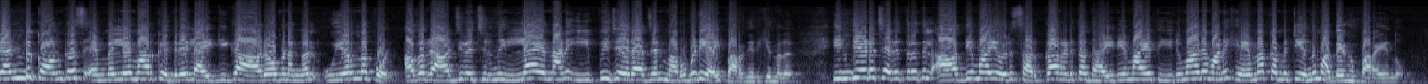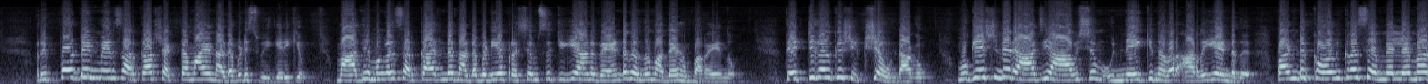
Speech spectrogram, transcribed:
രണ്ട് കോൺഗ്രസ് എം എൽ എമാർക്കെതിരെ ലൈംഗിക ആരോപണങ്ങൾ ഉയർന്നപ്പോൾ അവർ രാജിവെച്ചിരുന്നില്ല എന്നാണ് ഇ പി ജയരാജൻ മറുപടിയായി പറഞ്ഞിരിക്കുന്നത്. ഇന്ത്യയുടെ ചരിത്രത്തിൽ ആദ്യമായി ഒരു സർക്കാർ എടുത്ത ധൈര്യമായ തീരുമാനമാണ് ഹേമ കമ്മിറ്റി എന്നും അദ്ദേഹം പറയുന്നു. റിപ്പോർട്ടിന്മേൽ സർക്കാർ ശക്തമായ നടപടി സ്വീകരിക്കും. മാധ്യമങ്ങൾ സർക്കാരിന്റെ നടപടിയെ പ്രശംസിക്കുകയാണ് വേണ്ടതെന്നും അദ്ദേഹം പറയുന്നു. തെറ്റുകൾക്ക് ശിക്ഷ ഉണ്ടാകും. മുകേഷിന്റെ രാജി ആവശ്യം ഉന്നയിക്കുന്നവർ അറിയേണ്ടത്. പണ്ട് കോൺഗ്രസ് എം എൽ എമാർ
